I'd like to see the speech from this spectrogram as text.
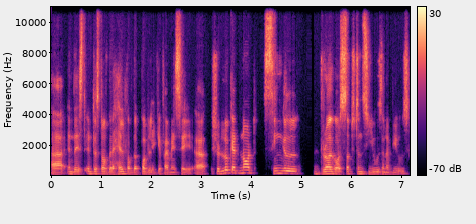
uh, in the interest of the health of the public, if I may say, uh, should look at not single drug or substance use and abuse.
